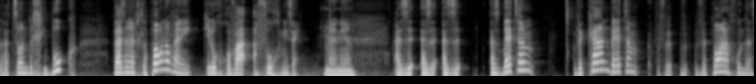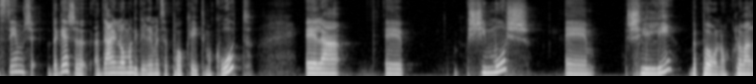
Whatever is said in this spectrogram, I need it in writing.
ורצון בחיבוק, ואז אני הולכת לפורנו ואני כאילו חווה הפוך מזה. מעניין. אז, אז, אז, אז בעצם, וכאן בעצם, ו, ו, ופה אנחנו נשים ש- דגש, עדיין לא מגדירים את זה פה כהתמכרות, אלא אה, שימוש אה, שלילי בפורנו. כלומר,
